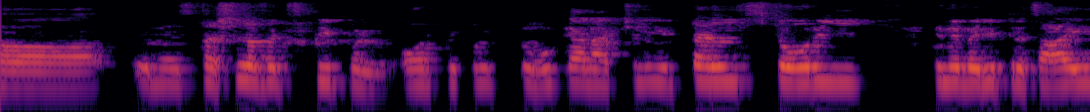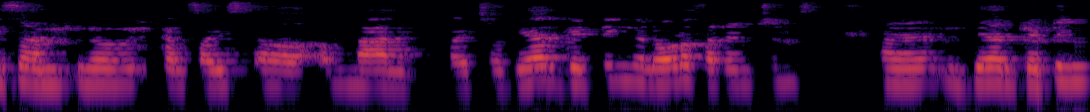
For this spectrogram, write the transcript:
uh, you know special effects people or people who can actually tell story in a very precise and you know concise uh, manner right? So they are getting a lot of attentions and they are getting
